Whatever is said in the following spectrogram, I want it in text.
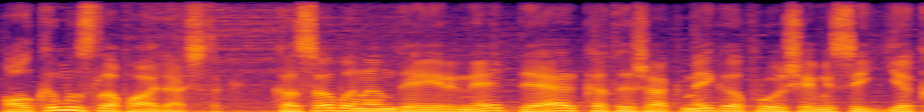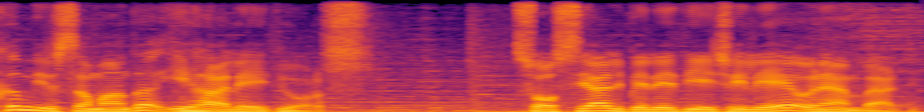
Halkımızla paylaştık. Kasabanın değerine değer katacak mega projemizi yakın bir zamanda ihale ediyoruz. Sosyal belediyeciliğe önem verdik.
